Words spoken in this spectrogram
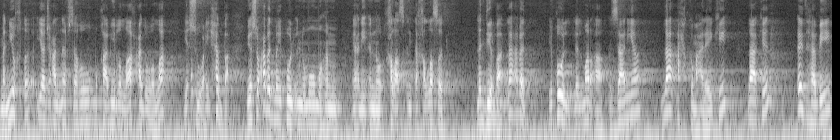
من يخطئ يجعل نفسه مقابل الله عدو الله يسوع يحبه. يسوع أبد ما يقول أنه مو مهم يعني أنه خلاص أنت خلصت لا تدير بال. لا أبد. يقول للمرأة الزانية لا أحكم عليك لكن اذهبي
